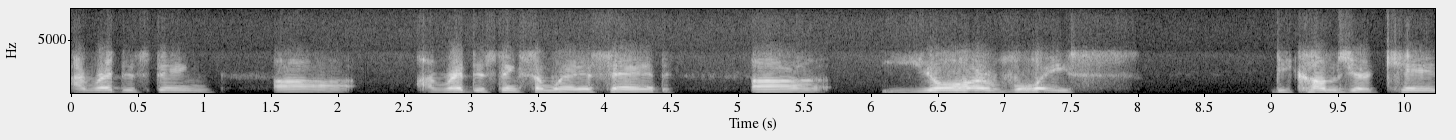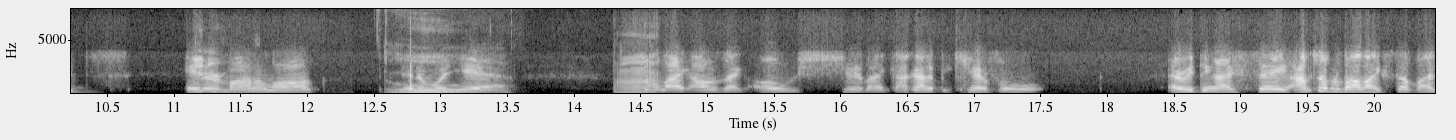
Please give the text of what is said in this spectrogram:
I read this thing, uh I read this thing somewhere that said uh your voice becomes your kid's inner, Inner voice? monologue. Inner voice, Ooh. yeah. So like I was like, oh shit, like I gotta be careful everything I say. I'm talking about like stuff I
